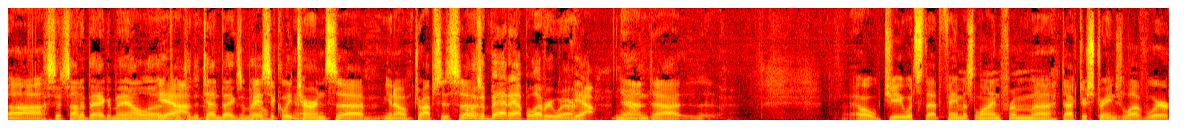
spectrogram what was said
uh, Sits on a bag of mail, uh, Yeah. turns into 10 bags of mail. basically Yeah. turns, uh, you know, drops his. Uh, Well, there's a bad apple everywhere. yeah, Yeah. and uh, oh, gee, what's that famous line from uh, Doctor Strangelove where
